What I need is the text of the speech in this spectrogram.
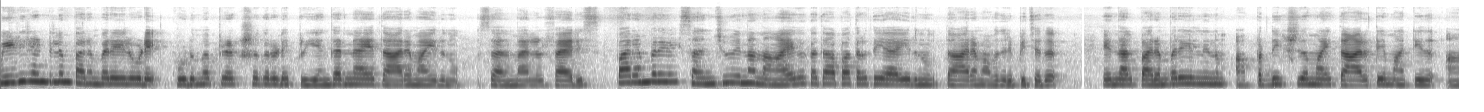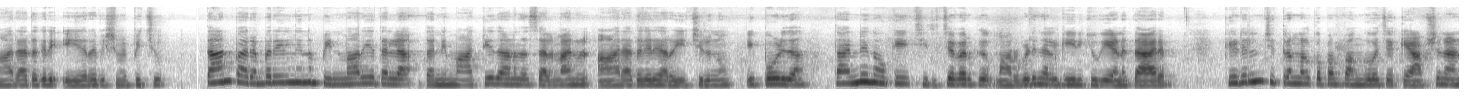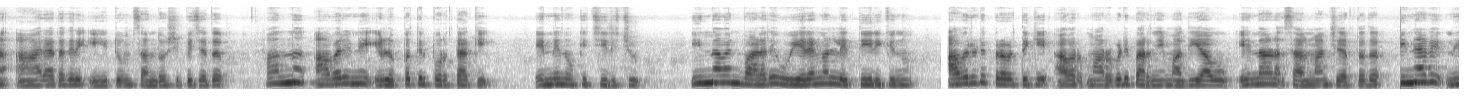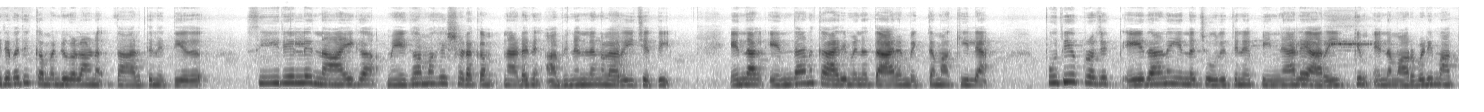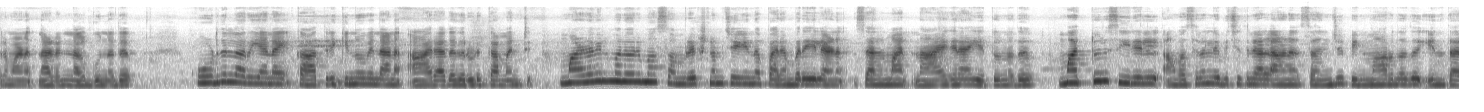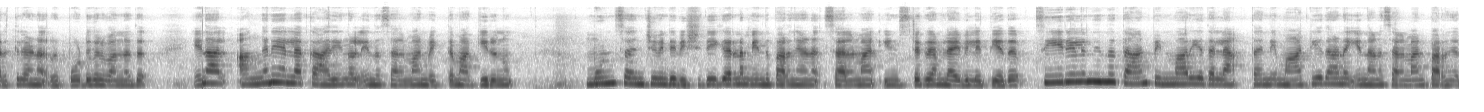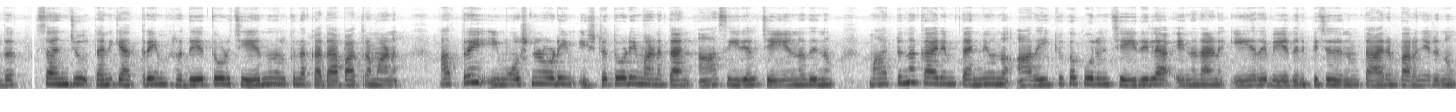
മിഴി രണ്ടിലും പരമ്പരയിലൂടെ കുടുംബ പ്രേക്ഷകരുടെ പ്രിയങ്കരനായ താരമായിരുന്നു സൽമാൻ അൽ ഫാരിസ്. പരമ്പരയിൽ സഞ്ജു എന്ന നായക കഥാപാത്രത്തെയായിരുന്നു താരം അവതരിപ്പിച്ചത്. എന്നാൽ പരമ്പരയിൽ നിന്നും അപ്രതീക്ഷിതമായി താരത്തെ മാറ്റിയത് ആരാധകരെ ഏറെ വിഷമിപ്പിച്ചു. താൻ പരമ്പരയിൽ നിന്നും പിന്മാറിയതല്ല തന്നെ മാറ്റിയതാണെന്ന് സൽമാനുൽ ആരാധകരെ അറിയിച്ചിരുന്നു. ഇപ്പോഴിതാ തന്നെ നോക്കി ചിരിച്ചവർക്ക് മറുപടി നൽകിയിരിക്കുകയാണ് താരം. കിടിലൻ ചിത്രങ്ങൾക്കൊപ്പം പങ്കുവച്ച ക്യാപ്ഷനാണ് ആരാധകരെ ഏറ്റവും സന്തോഷിപ്പിച്ചത്. അന്ന് അവരെന്നെ എളുപ്പത്തിൽ പുറത്താക്കി എന്നെ നോക്കി ചിരിച്ചു. ഇന്നവൻ വളരെ ഉയരങ്ങളിലെത്തിയിരിക്കുന്നു. അവരുടെ പ്രവൃത്തിക്ക് അവർ മറുപടി പറഞ്ഞേ മതിയാവൂ എന്നാണ് സൽമാൻ ചേർത്തത്. പിന്നാലെ നിരവധി കമന്റുകളാണ് താരത്തിനെത്തിയത്. സീരിയലിലെ നായിക മേഘാമഹേഷ് അടക്കം നടന് അഭിനന്ദനങ്ങൾ അറിയിച്ചെത്തി. എന്നാൽ എന്താണ് കാര്യമെന്ന് താരം വ്യക്തമാക്കിയില്ല. പുതിയ പ്രൊജക്ട് ഏതാണ് എന്ന ചോദ്യത്തിന് പിന്നാലെ അറിയിക്കും എന്ന മറുപടി മാത്രമാണ് നടൻ നൽകുന്നത്. കൂടുതൽ അറിയാനായി കാത്തിരിക്കുന്നുവെന്നാണ് ആരാധകരുടെ കമന്റ് മഴവിൽ മനോരമ സംരക്ഷണം ചെയ്യുന്ന പരമ്പരയിലാണ് സൽമാൻ നായകനായി എത്തുന്നത്. മറ്റൊരു സീരിയലിൽ അവസരം ലഭിച്ചതിനാൽ ആണ് സഞ്ജു പിന്മാറുന്നത് എന്ന തരത്തിലാണ് റിപ്പോർട്ടുകൾ വന്നത്. എന്നാൽ അങ്ങനെയല്ല കാര്യങ്ങൾ എന്ന് സൽമാൻ വ്യക്തമാക്കിയിരുന്നു. മുൻ സഞ്ജുവിന്റെ വിശദീകരണം എന്ന് പറഞ്ഞാണ് സൽമാൻ ഇൻസ്റ്റഗ്രാം ലൈവിലെത്തിയത്. സീരിയലിൽ നിന്ന് താൻ പിന്മാറിയതല്ല തന്നെ മാറ്റിയതാണ് എന്നാണ് സൽമാൻ പറഞ്ഞത്. സഞ്ജു തനിക്ക് അത്രയും ഹൃദയത്തോട് ചേർന്ന് നിൽക്കുന്ന കഥാപാത്രമാണ്. അത്രയും ഇമോഷണലോടെയും ഇഷ്ടത്തോടെയുമാണ് താൻ ആ സീരിയൽ ചെയ്യുന്നതെന്നും മാറ്റുന്ന കാര്യം തന്നെ ഒന്ന് അറിയിക്കുക പോലും ചെയ്തില്ല എന്നതാണ് ഏറെ വേദനിപ്പിച്ചതെന്നും താരം പറഞ്ഞിരുന്നു.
